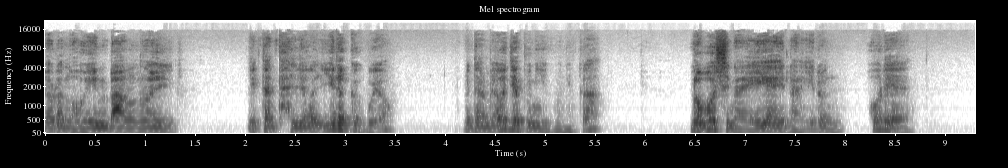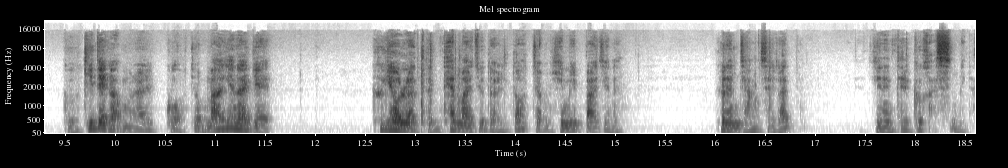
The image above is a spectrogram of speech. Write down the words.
요런 5인방을 일단 탄력을 잃을 거고요. 그 다음에 어제 분위기 보니까 로봇이나 AI나 이런 올해 그 기대감을 앓고 좀 막연하게 크게 올랐던 테마주들도 좀 힘이 빠지는 그런 장세가 진행될 것 같습니다.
